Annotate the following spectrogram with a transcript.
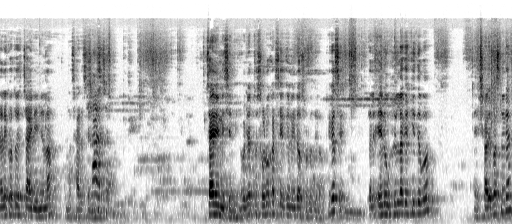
তাহলে কত চারই নিলাম। না সাড়ে চার? চারই নিছি আমি। ওটা তো ছোটো কাটছে একজন এটাও ছোটো দিলাম ঠিক আছে? তাহলে এন উপরের লাগে কী দেবো? এই সাড়ে পাঁচ মিটার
